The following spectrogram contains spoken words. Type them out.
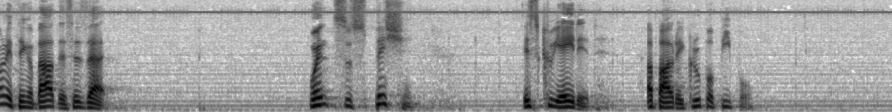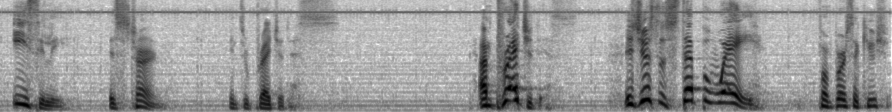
Funny thing about this is that when suspicion is created about a group of people, easily is turned into prejudice. And prejudice is just a step away from persecution.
